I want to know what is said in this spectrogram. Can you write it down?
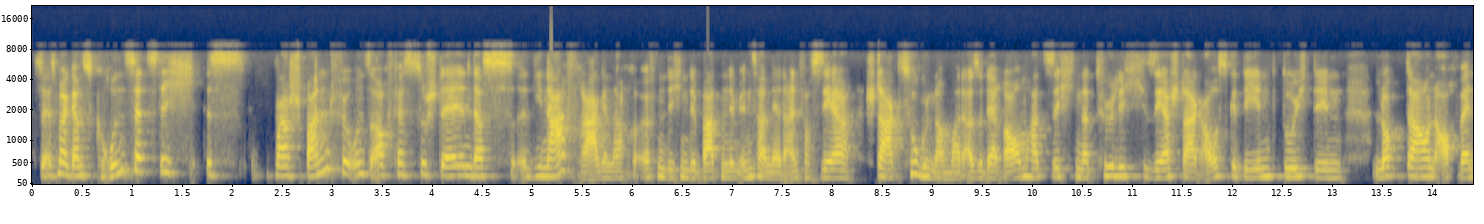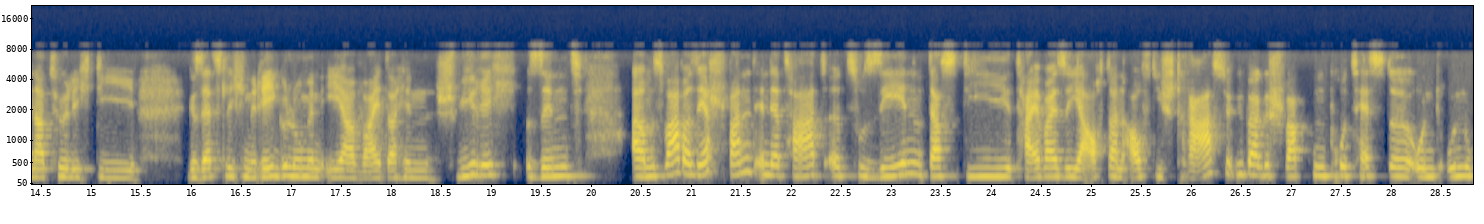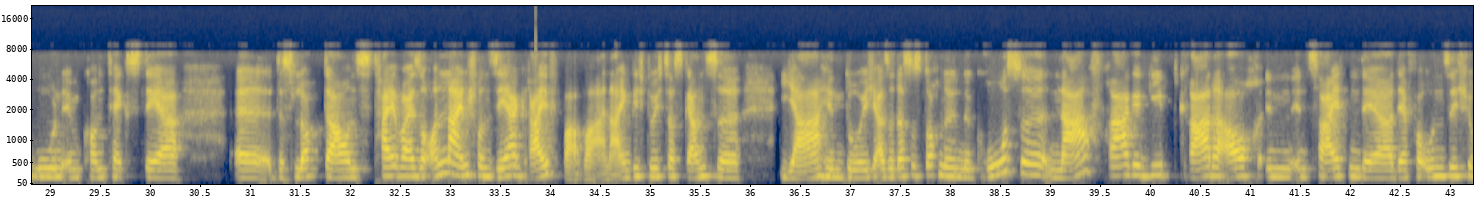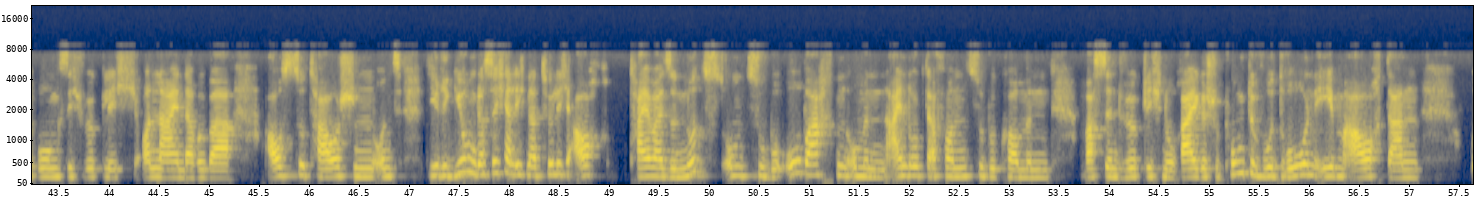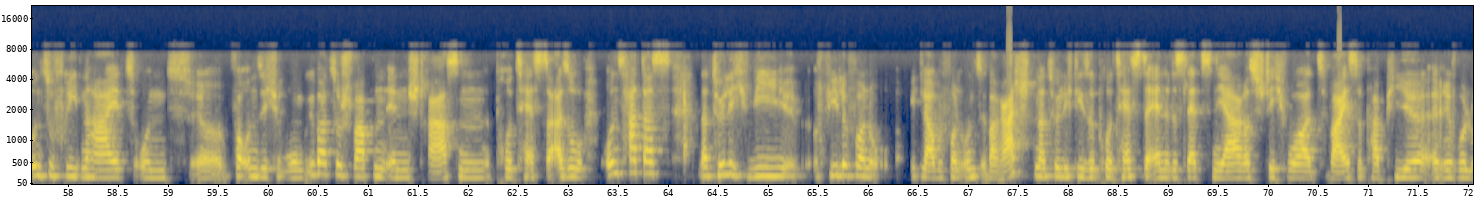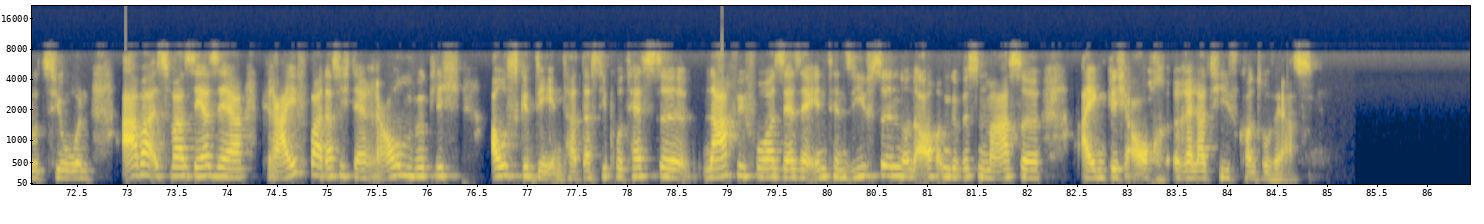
Also erstmal ganz grundsätzlich, es war spannend für uns auch festzustellen, dass die Nachfrage nach öffentlichen Debatten im Internet einfach sehr stark zugenommen hat. Also der Raum hat sich natürlich sehr stark ausgedehnt durch den Lockdown, auch wenn natürlich die gesetzlichen Regelungen eher weiterhin schwierig sind. Ähm, es war aber sehr spannend in der Tat äh, zu sehen, dass die teilweise ja auch dann auf die Straße übergeschwappten Proteste und Unruhen im Kontext der äh, des Lockdowns teilweise online schon sehr greifbar waren, eigentlich durch das ganze Jahr hindurch. Also dass es doch eine, eine große Nachfrage gibt, gerade auch in, in Zeiten der, der Verunsicherung, sich wirklich online darüber auszutauschen. Und die Regierung das sicherlich natürlich auch teilweise nutzt, um zu beobachten, um einen Eindruck davon zu bekommen, was sind wirklich neuralgische Punkte, wo drohen eben auch dann Unzufriedenheit und äh, Verunsicherung überzuschwappen in Straßenproteste. Also uns hat das natürlich wie viele von ich glaube, von uns überrascht natürlich diese Proteste Ende des letzten Jahres, Stichwort weiße Papierrevolution. Aber es war sehr, sehr greifbar, dass sich der Raum wirklich ausgedehnt hat, dass die Proteste nach wie vor sehr, sehr intensiv sind und auch im gewissen Maße eigentlich auch relativ kontrovers.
